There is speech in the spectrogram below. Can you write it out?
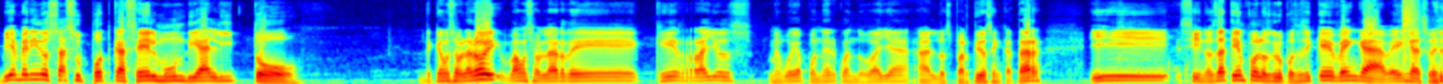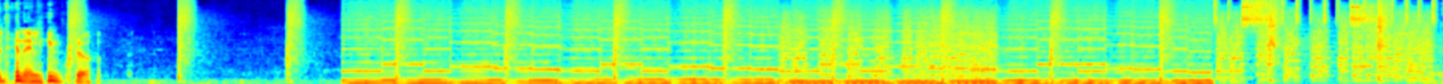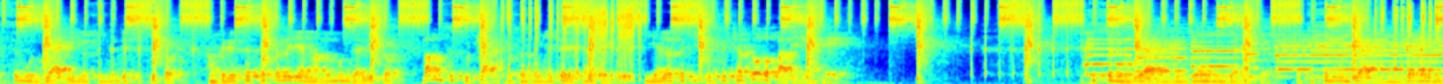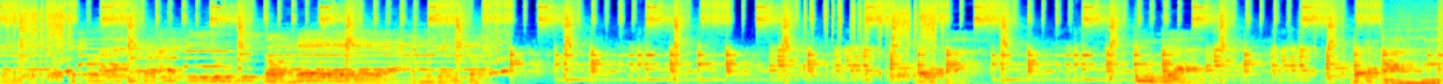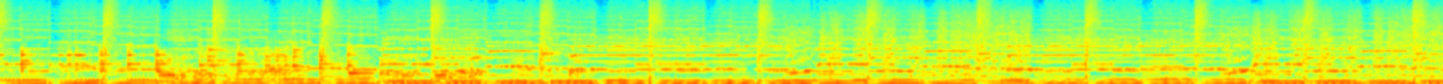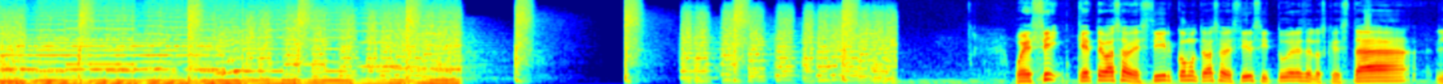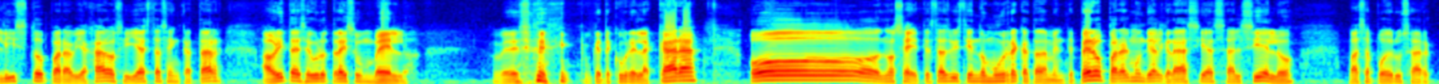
Bienvenidos a su podcast El Mundialito. ¿De qué vamos a hablar hoy? Vamos a hablar de qué rayos me voy a poner cuando vaya a los partidos en Qatar. Y si nos da tiempo los grupos. Así que venga, venga, suelten el intro. Aunque en este podcast le llamamos mundialito, vamos a escuchar cosas muy interesantes y a los equipos se echan todo para adelante. Este mundial, mundial, mundialito. Este mundial, mundial, mundialito. Que toda la gente ahora me tire un grito, ¡eh! Pues sí, ¿qué te vas a vestir? ¿Cómo te vas a vestir si tú eres de los que está listo para viajar o si ya estás en Qatar? Ahorita de seguro traes un velo. ¿Ves? que te cubre la cara. O no sé, te estás vistiendo muy recatadamente. Pero para el mundial, gracias al cielo, vas a poder usar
